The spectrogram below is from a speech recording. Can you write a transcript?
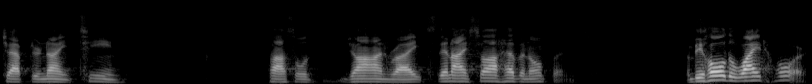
Chapter 19, Apostle John writes Then I saw heaven opened, and behold, a white horse.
